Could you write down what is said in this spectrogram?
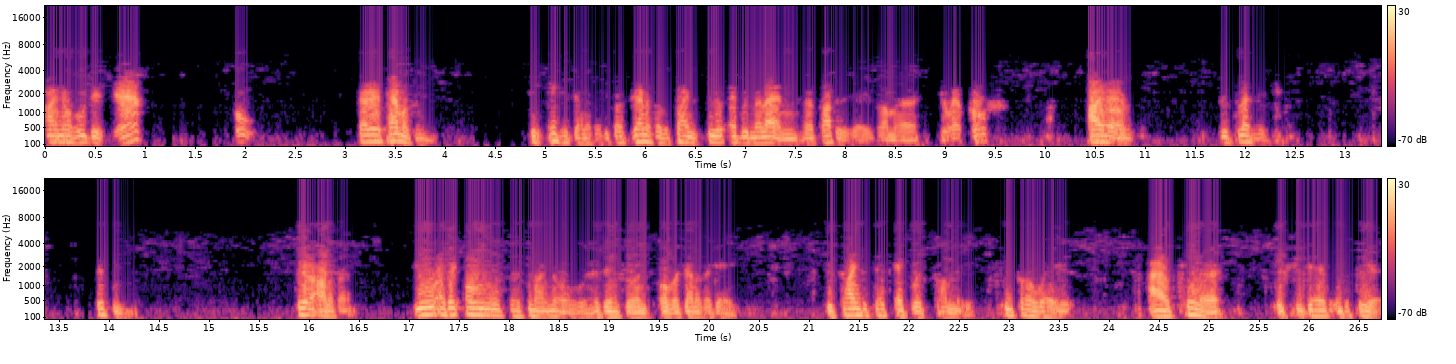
I know who did. Yes? Who? Harriet Hamilton. She hated Jennifer because Jennifer was trying to steal Edward Milan, her protege, from her. You have proof? I have this letter. Listen. Dear Oliver, you are the only person I know who has influence over Jennifer Gay. She's trying to take Edward from me. Keep her away. I'll kill her if she dares interfere.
